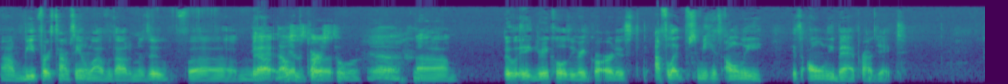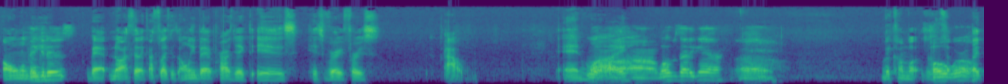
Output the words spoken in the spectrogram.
Um, we first time seeing him live was out at Mizzou for uh, yeah, that was his first tour. Yeah. Um, it, it, J Cole's a great artist. I feel like to me his only his only bad project. Only Think it is? bad. No, I feel like I feel like his only bad project is his very first album. And why? uh, uh, what was that again? Uh, the come up Cole World? like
